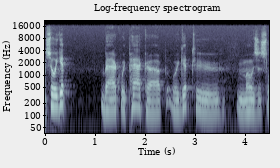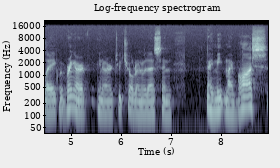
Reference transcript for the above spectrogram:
So we get back we pack up we get to moses lake we bring our you know our two children with us and i meet my boss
